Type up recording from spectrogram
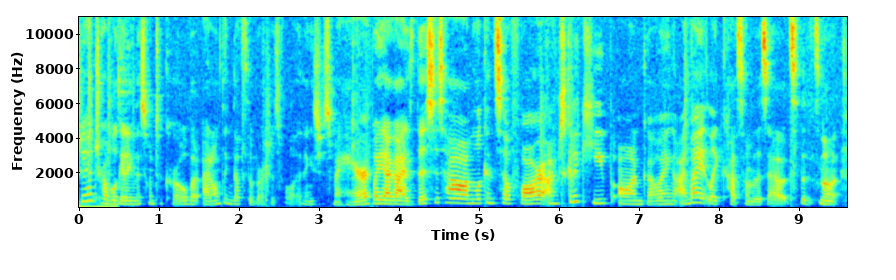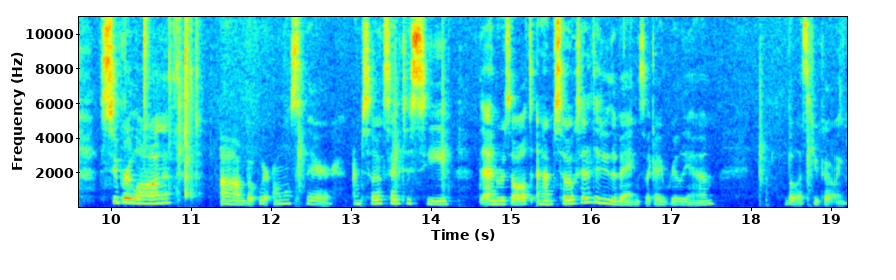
Actually had trouble getting this one to curl, but I don't think that's the brush's fault. I think it's just my hair. But yeah, guys, this is how I'm looking so far. I'm just gonna keep on going. I might like cut some of this out so that it's not super long, um, but we're almost there. I'm so excited to see the end result, and I'm so excited to do the bangs. Like, I really am. But let's keep going.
